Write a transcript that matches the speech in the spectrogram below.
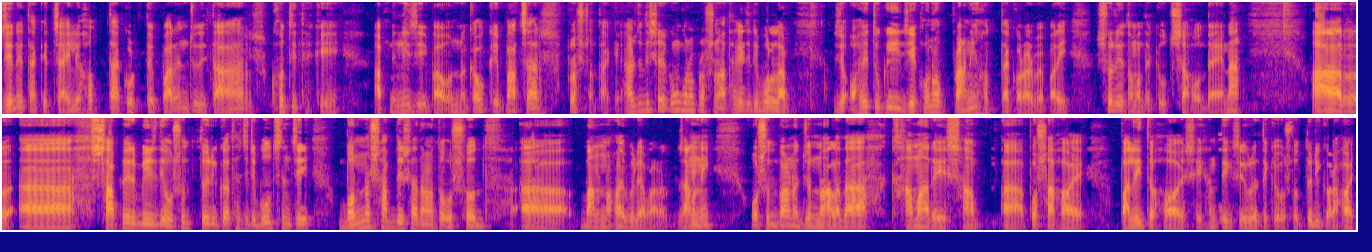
জেনে তাকে চাইলে হত্যা করতে পারেন যদি তার ক্ষতি থেকে আপনি নিজেই বা অন্য কাউকে বাঁচার প্রশ্ন থাকে। আর যদি সেরকম কোনো প্রশ্ন না থাকে যেটি বললাম যে অহেতুকি যে কোনো প্রাণী হত্যা করার ব্যাপারে শরীয়ত আমাদেরকে উৎসাহ দেয় না। আর সাপের বিষ দিয়ে ওষুধ তৈরির কথা যেটি বলছেন যে, বন্য সাপ দিয়ে সাধারণত ওষুধ বানানো হয় বলে আমার জানা নেই। ওষুধ বানানোর জন্য আলাদা খামারে সাপ পোষা হয়, পালিত হয়, সেখান থেকে সেগুলো থেকে ওষুধ তৈরি করা হয়।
